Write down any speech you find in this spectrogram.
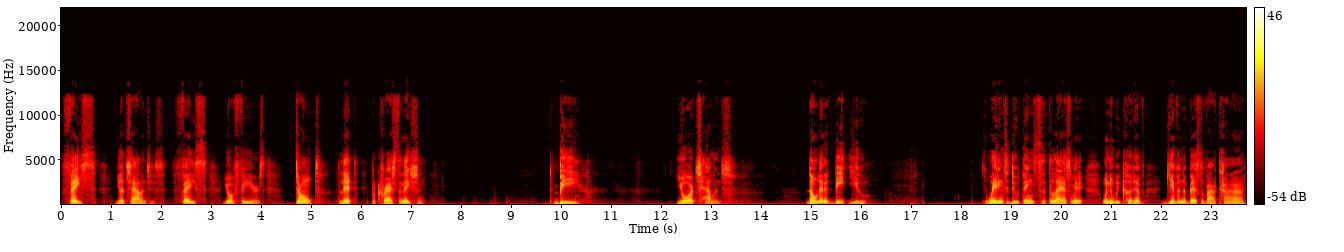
Face your challenges, face your fears. Don't let procrastination be your challenge. Don't let it beat you. Waiting to do things at the last minute when we could have given the best of our time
